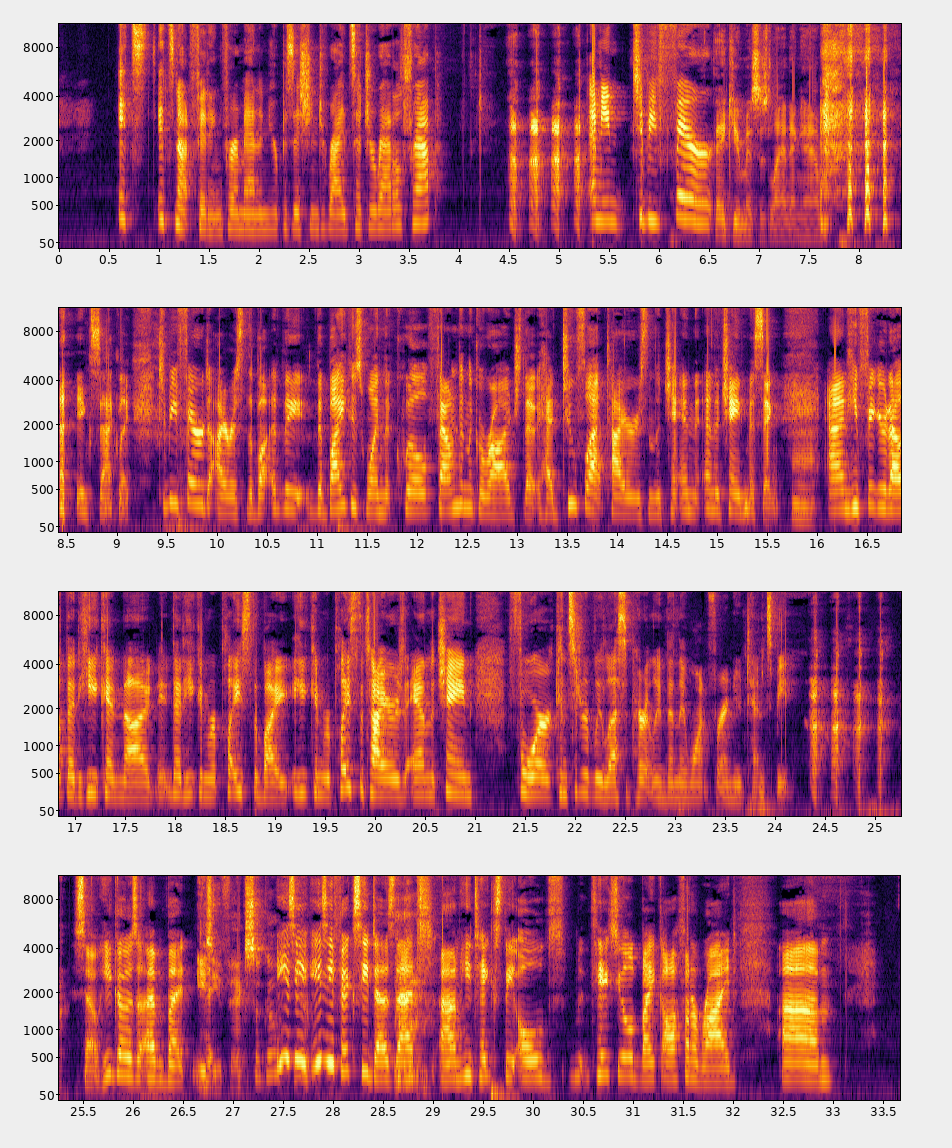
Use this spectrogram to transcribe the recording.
It's it's not fitting for a man in your position to ride such a rattletrap. I mean, to be fair, Thank you, Mrs. Landingham. exactly. To be fair to Iris, the the the bike is one that Qwill found in the garage that had two flat tires and the chain and the chain missing, and he figured out that he can uh, that he can replace the bike, he can replace the tires and the chain for considerably less apparently than they want for a new ten speed. so he goes, um, but Easy fix. So go. easy easy fix he does that um, he takes the old takes the old bike off on a ride um,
